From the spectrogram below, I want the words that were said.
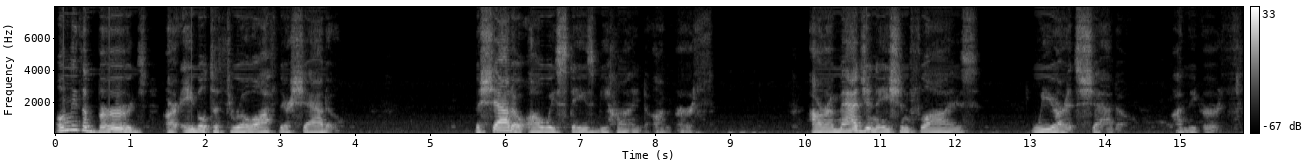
Only the birds are able to throw off their shadow. The shadow always stays behind on earth. Our imagination flies. We are its shadow on the earth.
